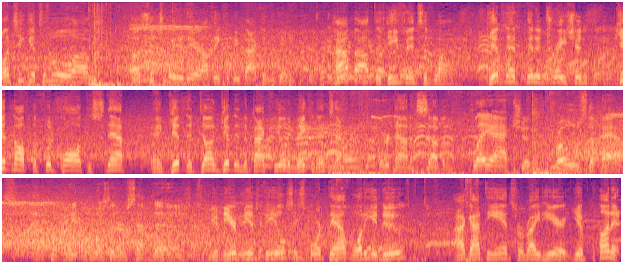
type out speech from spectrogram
once he gets a little um, uh, situated there, I think he'll be back in the game. How about the defensive line? Getting that penetration, getting off the football at the snap, and getting it done, getting in the backfield and making that tackle. They're down at seven. Play action. Throws the pass. Incomplete, almost intercepted. You're near midfield. It's fourth down. What do you do? I got the answer right here. You punt it.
